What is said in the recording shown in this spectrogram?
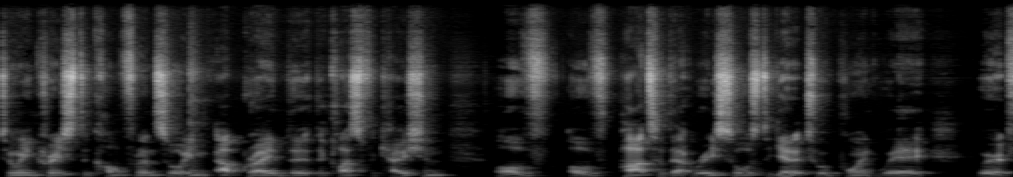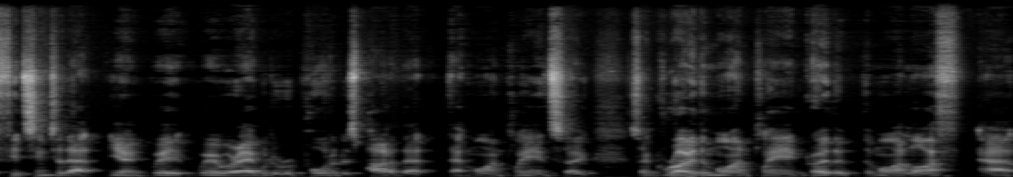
to increase the confidence or in, upgrade the, the classification of of parts of that resource to get it to a point where where it fits into that, you know, where, where we're able to report it as part of that that mine plan. So so grow the mine plan, grow the, the mine life, uh,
